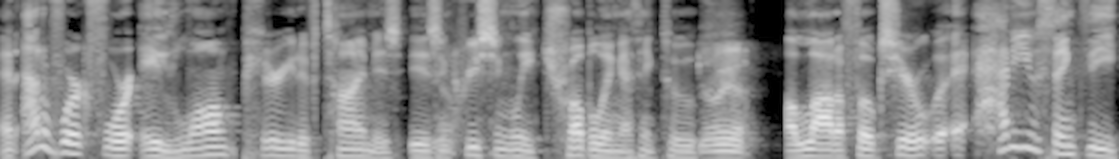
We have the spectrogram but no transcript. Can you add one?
and out of work for a long period of time is is yeah. increasingly troubling. I think to oh, yeah. a lot of folks here. How do you think the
